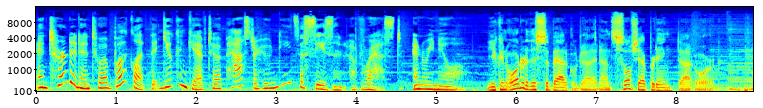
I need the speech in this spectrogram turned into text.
and turned it into a booklet that you can give to a pastor who needs a season of rest and renewal. You can order this sabbatical guide on soulshepherding.org.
